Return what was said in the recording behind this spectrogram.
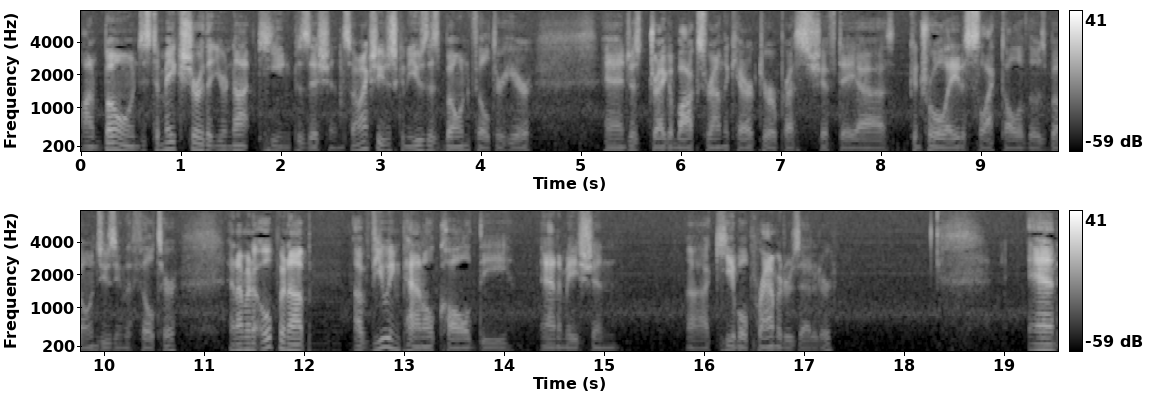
on bones is to make sure that you're not keying position. So I'm actually just going to use this bone filter here and just drag a box around the character or press Shift A, uh, Control A to select all of those bones using the filter. And I'm going to open up a viewing panel called the Animation uh, Keyable Parameters Editor. And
